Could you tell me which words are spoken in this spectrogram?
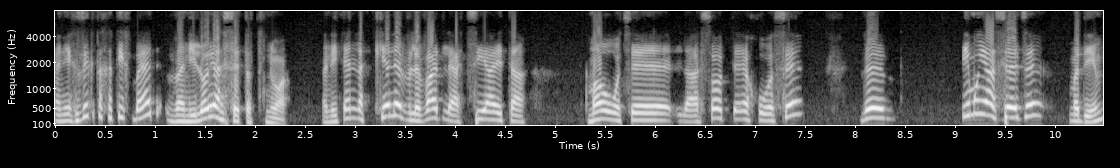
אני אחזיק את החטיף ביד ואני לא אעשה את התנועה. אני אתן לכלב לבד להציע את ה... מה הוא רוצה לעשות, איך הוא עושה, ואם הוא יעשה את זה, מדהים.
